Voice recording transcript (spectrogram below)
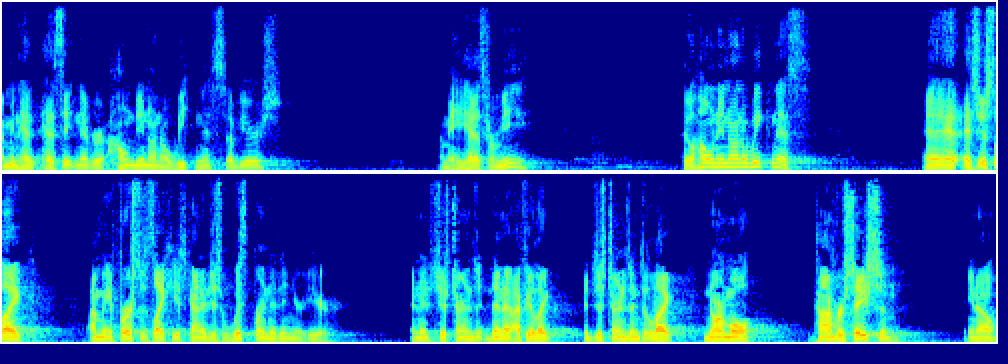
I mean, has, has Satan ever honed in on a weakness of yours? I mean, he has for me. He'll hone in on a weakness. And it's just like, I mean, first it's like he's kind of just whispering it in your ear. And it just turns, then I feel like it just turns into like normal conversation, you know?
